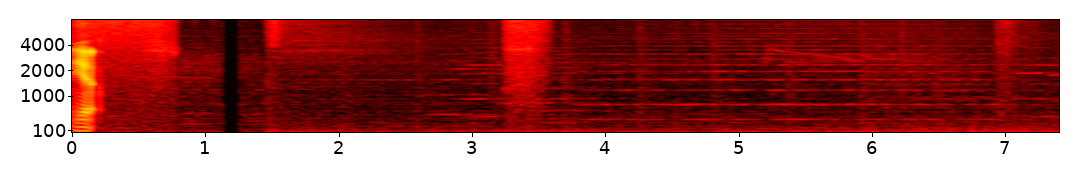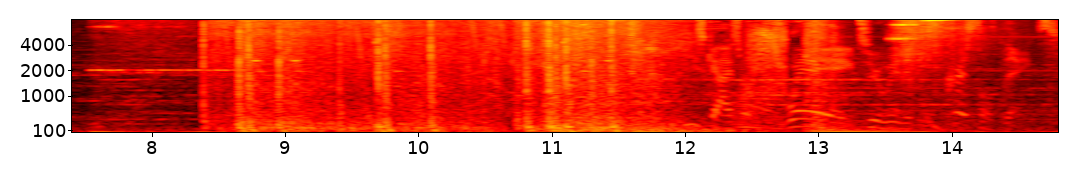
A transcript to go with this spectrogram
Yeah. Way too into these crystal things.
